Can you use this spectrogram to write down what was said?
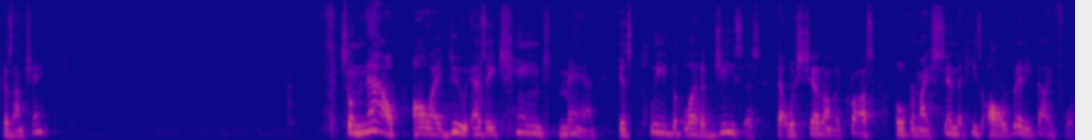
Because I'm changed. So now all I do as a changed man is plead the blood of Jesus that was shed on the cross over my sin that He's already died for.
